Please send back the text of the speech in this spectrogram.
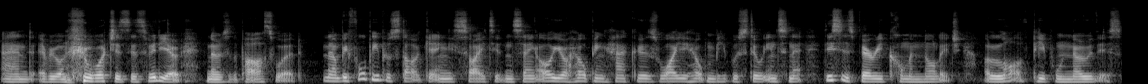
and everyone who watches this video knows the password. Now, before people start getting excited and saying, oh, you're helping hackers, why are you helping people steal internet? This is very common knowledge. A lot of people know this.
